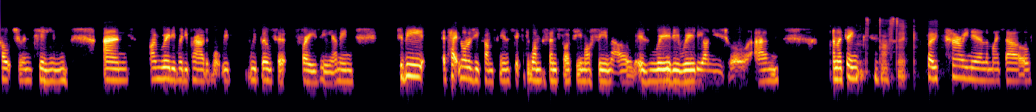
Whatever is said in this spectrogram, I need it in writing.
culture and team, and I'm really, really proud of what we've we built at Phrasee. I mean, to be a technology company and 61% of our team are female is really, really unusual. Um, and I think That's fantastic. Both Harry Neil and myself,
